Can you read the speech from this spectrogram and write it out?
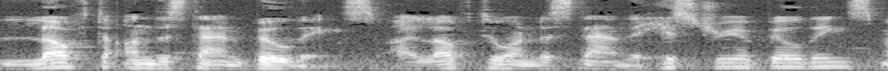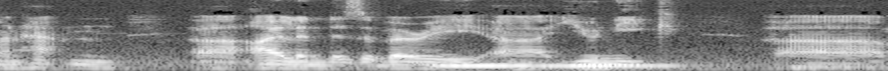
love to understand buildings. I love to understand the history of buildings. Manhattan uh, Island is a very uh, unique uh,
